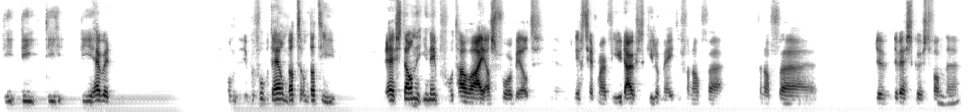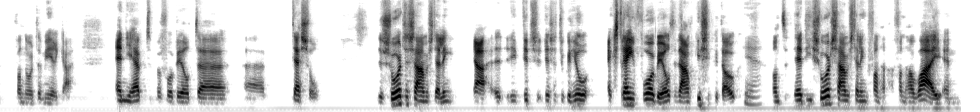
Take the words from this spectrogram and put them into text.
die, die, die, die hebben, om, bijvoorbeeld hè, omdat, omdat die, stel je neemt bijvoorbeeld Hawaii als voorbeeld, ligt zeg maar 4000 kilometer vanaf, uh, vanaf uh, de, de westkust van, uh, van Noord-Amerika. En je hebt bijvoorbeeld uh, Texel. De soortensamenstelling, ja, dit, dit, is natuurlijk een heel extreem voorbeeld en daarom kies ik het ook. Yeah. Want die soortsamenstelling van, van Hawaii, en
